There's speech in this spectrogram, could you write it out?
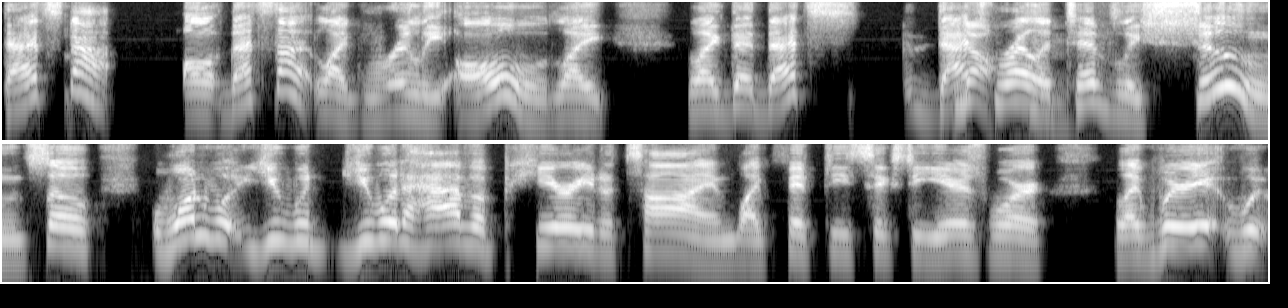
that's not that's not like really old like like that that's that's No. Mm-hmm. relatively soon so one would you would you would have a period of time like 50 60 years where like we're we,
